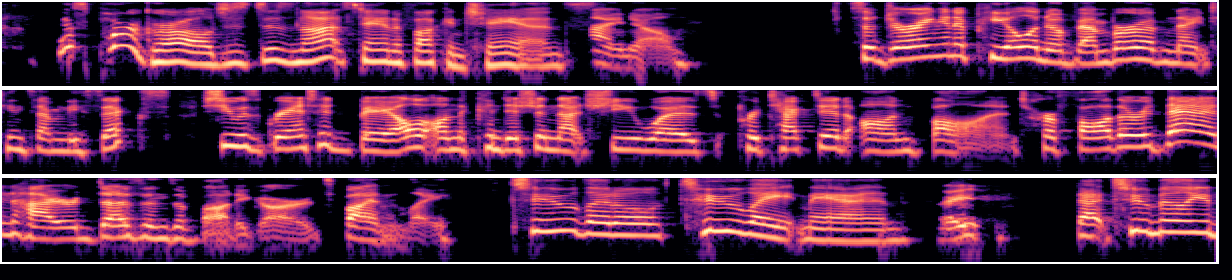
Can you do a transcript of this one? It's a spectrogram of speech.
This poor girl just does not stand a fucking chance. I know. So during an appeal in November of 1976, she was granted bail on the condition that she was protected on bond. Her father then hired dozens of bodyguards, finally. Too little, too late, man. Right? That $2 million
